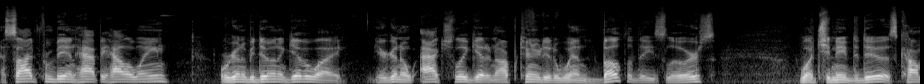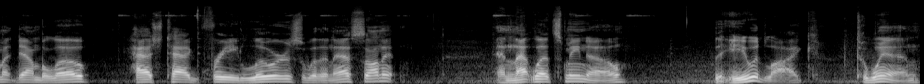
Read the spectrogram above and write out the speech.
aside from being happy Halloween, we're going to be doing a giveaway. You're going to actually get an opportunity to win both of these lures. What you need to do is comment down below, hashtag free lures with an S on it. And that lets me know that you would like to win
